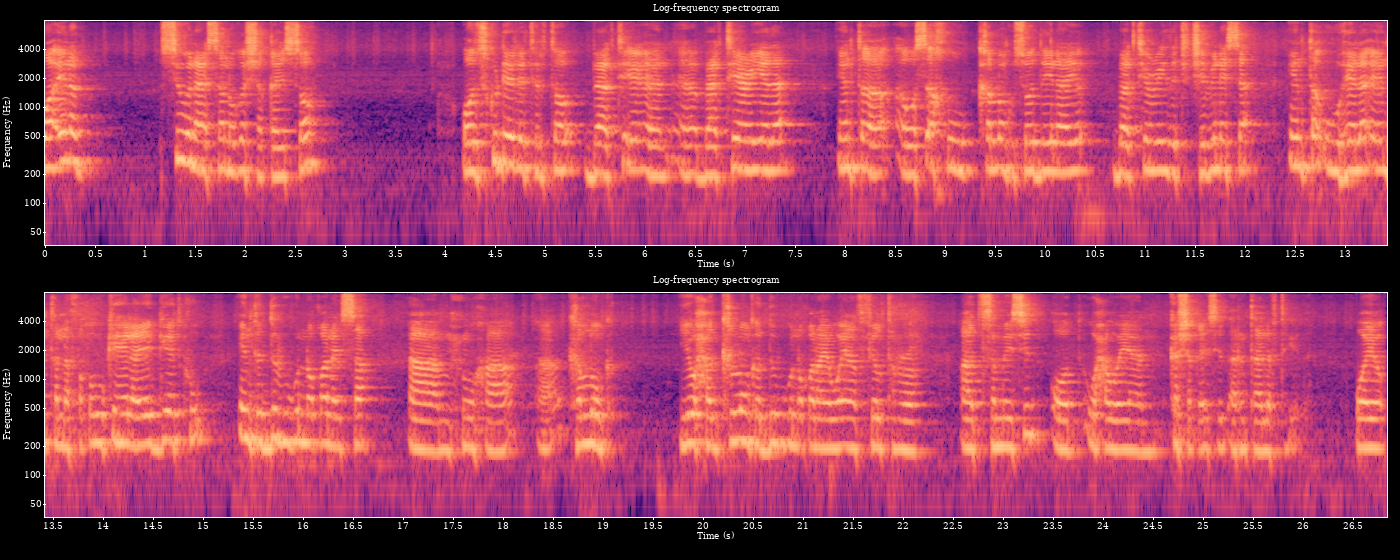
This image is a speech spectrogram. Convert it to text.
Waa inaad si wanaagsan uga shaqayso ood isku dheelitirto bacteriyada inta wasakhu kalluunku soo deynayo bacteriyada jajabinaysa inta uu hela inta nafaqo uu ka helayo geedku inta dib ugu noqonaysa muxuu ahaa kalluunka. Iyo waxa kalluunka dib ugu noqonaya waa inaad filtero aad samaysid ood waxa weeyaan ka shaqaysid arrintaa laftigeeda. Waayo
